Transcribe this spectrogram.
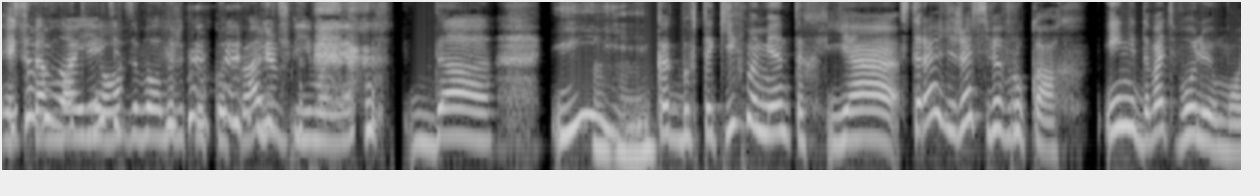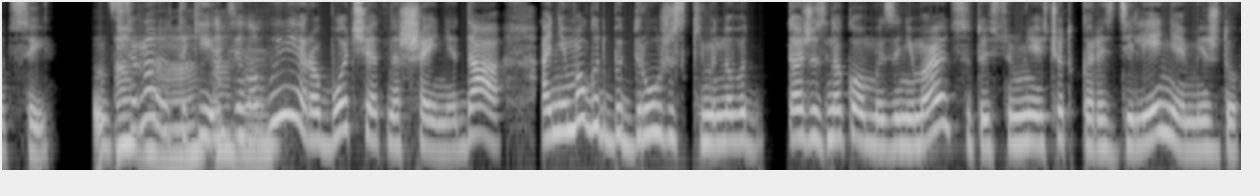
и забыла моё. ответить, забыла даже какой править. Любимая. Да. И как бы в таких моментах я стараюсь держать себя в руках и не давать волю эмоций все uh-huh, равно такие uh-huh. деловые рабочие отношения. Да, они могут быть дружескими, но вот даже знакомые занимаются, то есть у меня есть четкое разделение между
